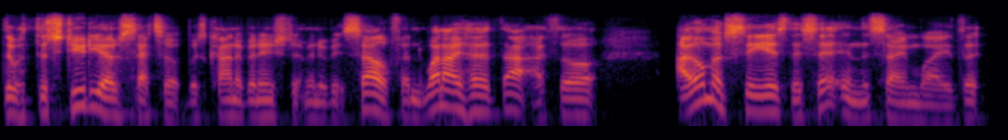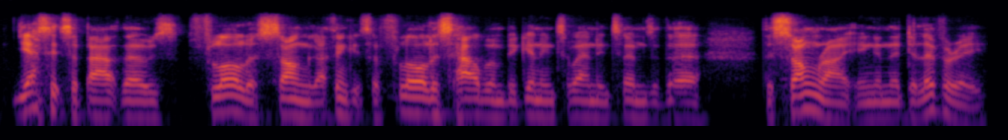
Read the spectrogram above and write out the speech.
the, the studio setup was kind of an instrument in of itself. And when I heard that, I thought, I almost see Is This It in the same way that, yes, it's about those flawless songs. I think it's a flawless album beginning to end in terms of the, the songwriting and the delivery.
